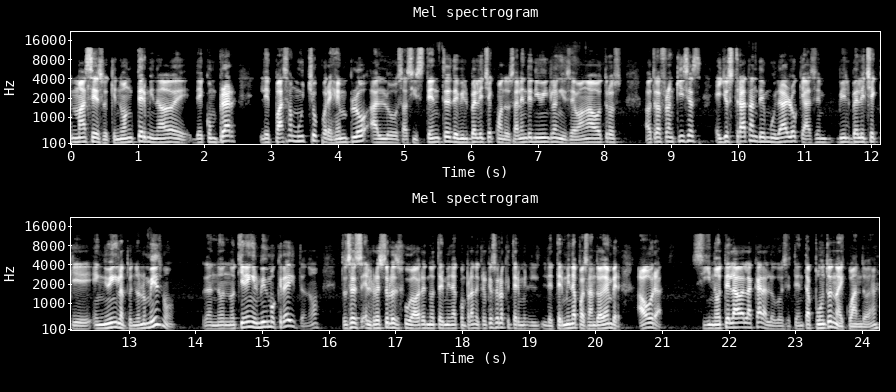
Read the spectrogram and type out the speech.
más eso, que no han terminado de comprar le pasa mucho, por ejemplo, a los asistentes de Bill Belichick cuando salen de New England y se van a, otros, a otras franquicias. Ellos tratan de emular lo que hacen Bill Belichick en New England, pues no es lo mismo. no, no tienen el mismo crédito, ¿no? Entonces el resto de los jugadores no termina comprando. Creo que eso es lo que le termina pasando a Denver. Ahora, si no te lava la cara luego 70 puntos, no hay cuándo, ¿eh?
